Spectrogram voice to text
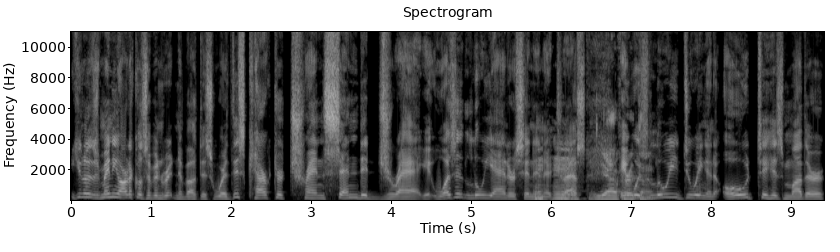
you know, there's many articles have been written about this where this character transcended drag. It wasn't Louie Anderson in a Mhm. dress. Yeah, I've It was that. Louie doing an ode to his mother.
